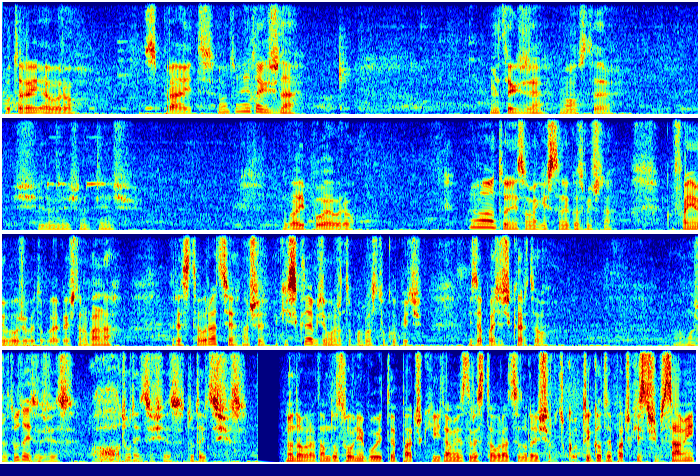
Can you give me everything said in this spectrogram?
półtorej euro. Sprite, no to nie tak źle. Nie tak źle. Monster, 75, 2,5 euro. No to nie są jakieś ceny kosmiczne. Fajnie by było, żeby to była jakaś normalna restauracja, znaczy jakiś sklep, gdzie można to po prostu kupić i zapłacić kartą. O, może tutaj coś jest. O, tutaj coś jest, tutaj coś jest. No dobra, tam dosłownie były te paczki, tam jest restauracja dalej w środku. Tylko te paczki z chipsami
